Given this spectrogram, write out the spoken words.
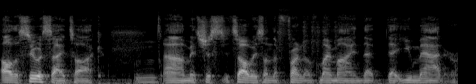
all the suicide talk. Um, it's just, it's always on the front of my mind that, that you matter.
